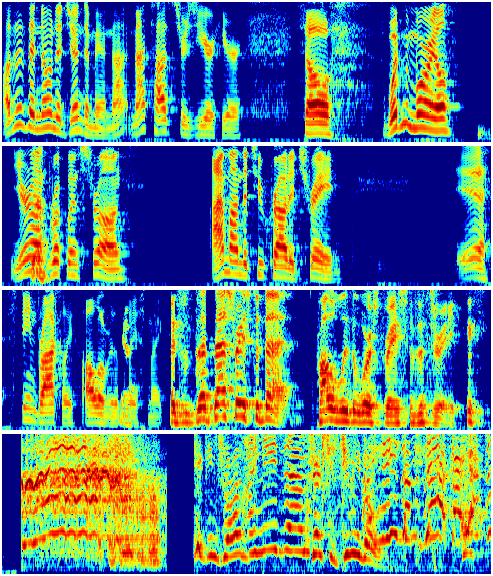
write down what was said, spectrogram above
other than known agenda, man, not not Toddster's year here. So, Wood Memorial, you're yeah. on Brooklyn Strong. I'm on the too crowded trade. Yeah, steamed broccoli all over the yeah. place, Mike. It's the best race to bet. Probably the worst race of the three. Taking drugs? I need them. Jesse, give me those. I need them, Zach. I have to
